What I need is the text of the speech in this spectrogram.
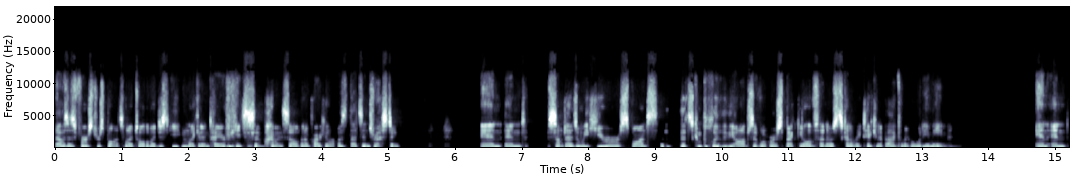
That was his first response when I told him I'd just eaten like an entire pizza by myself in a parking lot was that's interesting. And, and sometimes when we hear a response that's completely the opposite of what we're expecting, all of a sudden I was kind of like taken aback. I'm like, well, what do you mean? And and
